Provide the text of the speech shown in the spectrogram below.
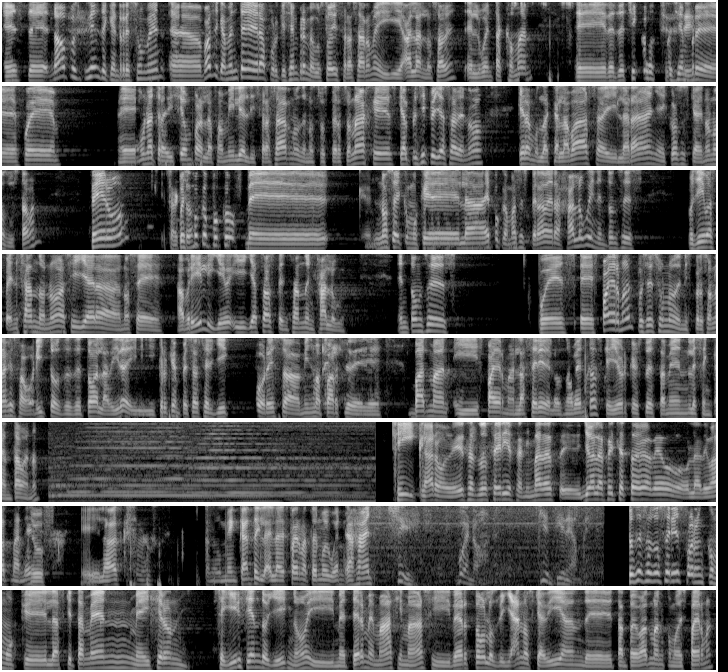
Este, no, pues fíjense que en resumen, uh, básicamente era porque siempre me gustó disfrazarme y Alan lo sabe, el buen Tacoman. Eh, desde chico Sí, pues, sí. siempre fue eh, una tradición para la familia el disfrazarnos de nuestros personajes, que al principio ya saben, ¿no? Que éramos la calabaza y la araña y cosas que no nos gustaban. Pero, Exacto. pues poco a poco, eh, no sé, como que la época más esperada era Halloween, entonces, pues ya ibas pensando, ¿no? Así ya era, no sé, abril y ya, y ya estabas pensando en Halloween. Entonces, pues eh, Spider-Man, pues es uno de mis personajes favoritos desde toda la vida y creo que empecé a ser geek por esa misma parte de Batman y Spider-Man, la serie de los noventas, que yo creo que a ustedes también les encantaba, ¿no? Sí, claro, esas dos series animadas, eh, yo a la fecha todavía veo la de Batman, ¿eh? Uf. Eh, la verdad es que sí me gusta. Me encanta y la, la de Spider-Man está muy buena. Ajá, Sí, bueno, ¿quién tiene hambre? Entonces esas dos series fueron como que las que también me hicieron seguir siendo geek, ¿no? Y meterme más y más y ver todos los villanos que habían, de, tanto de Batman como de Spider-Man.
